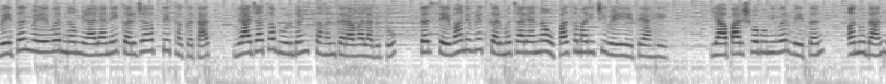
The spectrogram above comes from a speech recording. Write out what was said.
वेतन वेळेवर न मिळाल्याने कर्ज हप्ते थकतात व्याजाचा भूर्दंड सहन करावा लागतो तर सेवानिवृत्त कर्मचाऱ्यांना उपासमारीची वेळ येते आहे. या पार्श्वभूमीवर वेतन अनुदान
